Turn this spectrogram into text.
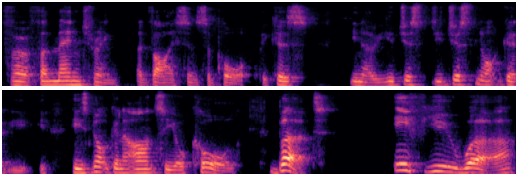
for for mentoring advice and support because you know you just you're just not going he's not going to answer your call but if you were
